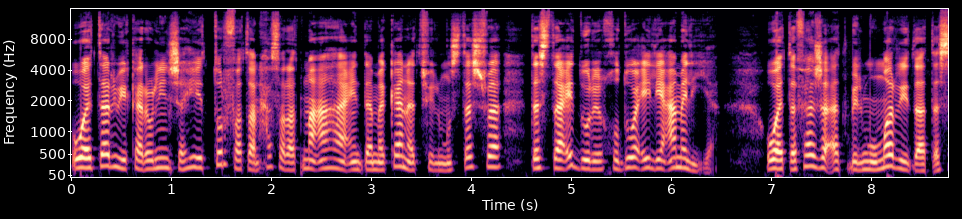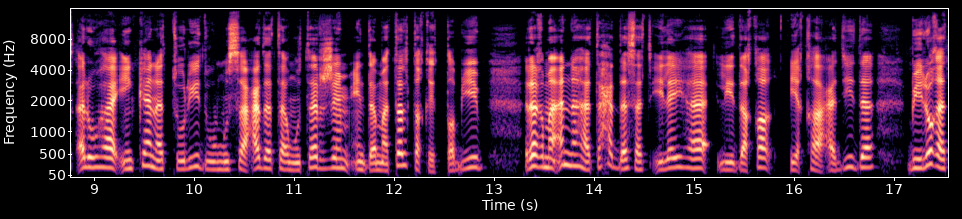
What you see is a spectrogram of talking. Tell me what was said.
وتروي كارولين شهيد طرفة حصلت معها عندما كانت في المستشفى تستعد للخضوع لعملية. وتفاجأت بالممرضة تسألها إن كانت تريد مساعدة مترجم عندما تلتقي الطبيب رغم أنها تحدثت إليها لدقائق عديدة بلغة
